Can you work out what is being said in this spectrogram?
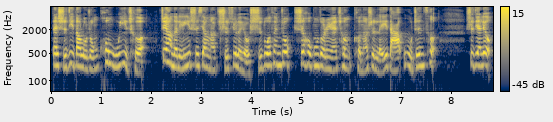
但实际道路中空无一车。这样的灵异事项呢，持续了有十多分钟。事后工作人员称，可能是雷达误侦测。事件六，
